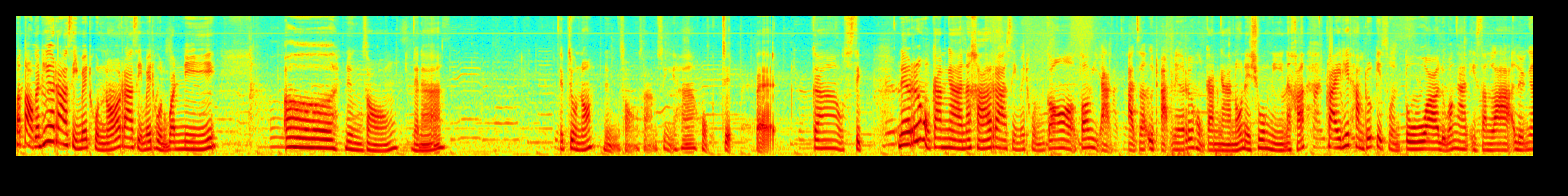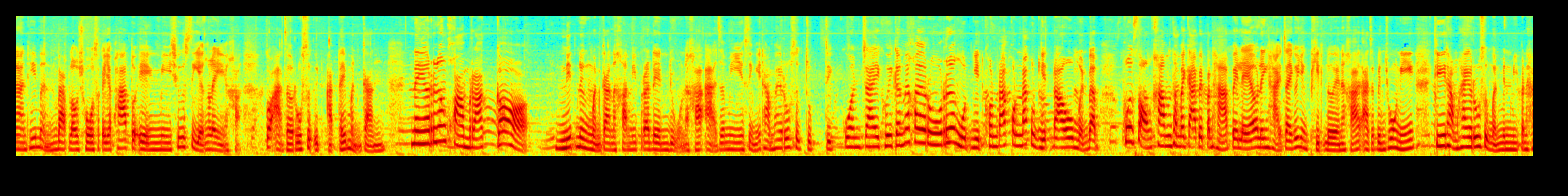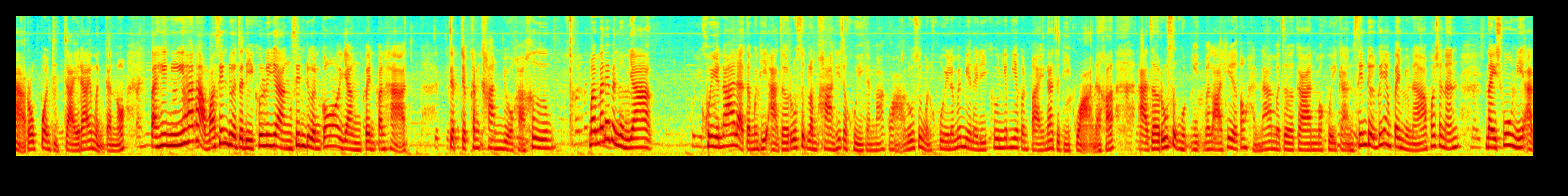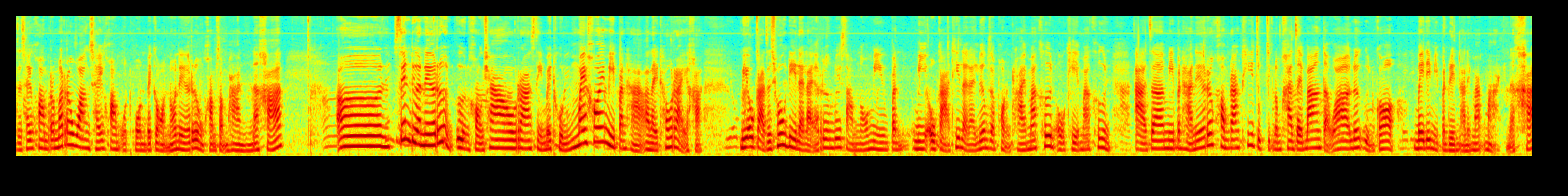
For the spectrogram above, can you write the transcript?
มาต่อกันที่ราศีเมถุนเนาะราศีเมถุนวันนี้ เออหนึ่งสองเดี๋ยวนะเด็บจูนเนาะหนึ่งสองสามสี่ห้าหกเจ็ดแปดเก้าสิบ ในเรื่องของการงานนะคะ ราศีเมถุนก็ก็อาจอาจจะอึดอัดในเรื่องของการงานเนาะในช่วงนี้นะคะ ใครที่ทำธุรกิจส่วนตัวหรือว่างานอิสระหรืองานที่เหมือนแบบเราโชว์ศักยภาพตัวเองมีชื่อเสียงอะไรอย่างเงี้ยค่ะ ก็อาจจะรู้สึกอึดอัดได้เหมือนกัน ในเรื่องความรักก็ นิดนึงเหมือนกันนะคะ มีประเด็นอยู่นะคะ อาจจะมีสิ่งที่ทำให้รู้สึกจุกจิกกวนใจคุยกันไม่ค่อยรู้เรื่องหงุดหงิดคนรักคนรักหงุดหงิดเราเหมือนแบบพูดสองคำทำไมกลายเป็นปัญหาไปแล้วอะไรหายใจก็ยังผิดเลยนะคะ อาจจะเป็นช่วงนี้ที่ทำให้รู้สึกเหมือนมันมีปัญหารบกวนจิตใจได้เหมือนกันเนาะแต่ทีนี้ถ้าถามว่าสิ้นเดือนจะดีขึ้นหรือยังสิ้นเดือนก็ยังเป็นปัญหาเจ็บๆคันๆอยู่ค่ะ คือ มันไม่ได้เป็นมุมยาก คุยกันได้แหละ แต่บางทีอาจจะรู้สึกลำคาญที่จะคุยกันมากกว่า รู้สึกเหมือนคุยแล้วไม่มีอะไรดีขึ้นเงียบๆกันไปน่าจะดีกว่านะคะ อาจจะรู้สึกหงุดหงิดเวลาที่จะต้องหันหน้ามาเจอกันมาคุยกัน สิ้นเดือนก็ยังเป็นอยู่นะ เพราะฉะนั้นในช่วงนี้อาจจะใช้ความระมัดระวังใช้ความอดทนไปก่อนเนาะในเรื่องของความสัมพันธ์นะคะเอ่อ สิ้นเดือนในเรื่องอื่นๆของชาวราศีเมถุนไม่ค่อยมีปัญหาอะไรเท่าไหร่ค่ะ มีโอกาสจะโชคดีหลาย ๆ เรื่องด้วยซ้ำเนาะมีปัญมีโอกาสที่หลาย ๆ เรื่องจะผ่อนคลายมากขึ้นโอเคมากขึ้น อาจจะมีปัญหาในเรื่องความรักที่จุกจิกลำคาญใจบ้าง แต่ว่าเรื่องอื่นก็ไม่ได้มีประเด็นอะไรมากมายนะคะ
